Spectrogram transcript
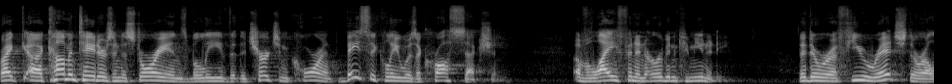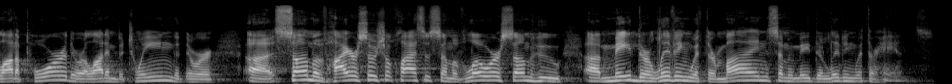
Right? Uh, commentators and historians believe that the church in Corinth basically was a cross section of life in an urban community. That there were a few rich, there were a lot of poor, there were a lot in between, that there were uh, some of higher social classes, some of lower, some who uh, made their living with their minds, some who made their living with their hands.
